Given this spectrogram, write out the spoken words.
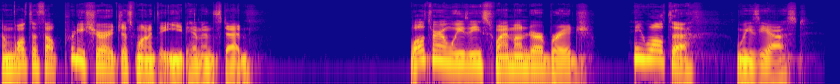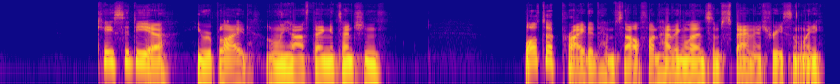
and Walter felt pretty sure it just wanted to eat him instead. Walter and Wheezy swam under a bridge. Hey, Walter, Wheezy asked. Quesadilla, he replied, only half paying attention. Walter prided himself on having learned some Spanish recently,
